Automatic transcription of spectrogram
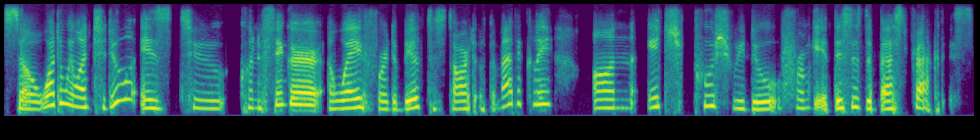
So what we want to do is to configure a way for the build to start automatically on each push we do from Git. This is the best practice.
